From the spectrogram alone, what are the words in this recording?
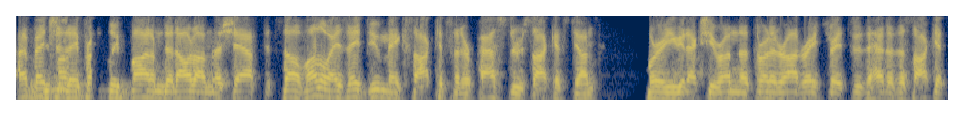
I bet you they probably bottomed it out on the shaft itself. Otherwise, they do make sockets that are pass-through sockets, John, where you could actually run the threaded rod right straight through the head of the socket.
